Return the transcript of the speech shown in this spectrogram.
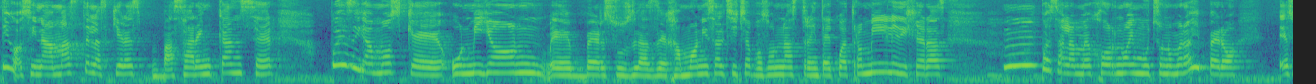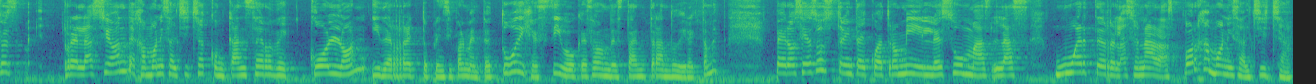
Digo, si nada más te las quieres basar en cáncer, pues digamos que un millón eh, versus las de jamón y salchicha, pues son unas 34 mil y dijeras, mm, pues a lo mejor no hay mucho número ahí, pero eso es Relación de jamón y salchicha con cáncer de colon y de recto principalmente. Tubo digestivo, que es a donde está entrando directamente. Pero si a esos 34 mil le sumas las muertes relacionadas por jamón y salchicha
